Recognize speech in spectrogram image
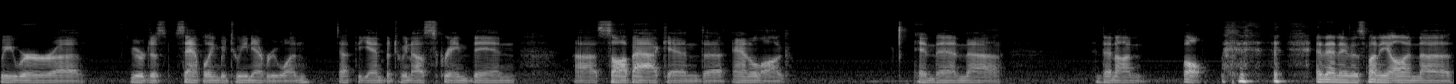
we were uh we were just sampling between everyone at the end between us grain bin uh sawback and uh, analog. And then uh and then on well and then it was funny on uh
